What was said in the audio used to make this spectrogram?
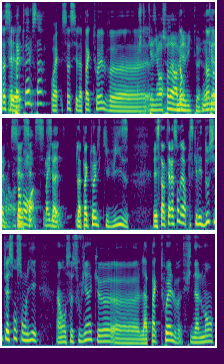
Ça, c'est la Pac-12, ça? Ouais, ça, c'est la Pac-12. Euh... J'étais quasiment sûr d'avoir vu la Big 12. Non, non, c'est la Pac-12 qui vise. Et c'est intéressant d'ailleurs parce que les deux situations sont liées. Hein, on se souvient que euh, la Pac-12, finalement,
